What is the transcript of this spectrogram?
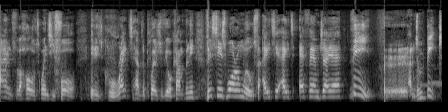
and for the whole of 24. It is great to have the pleasure of your company. This is Warren Wills for 88 FMJ the London Beat.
